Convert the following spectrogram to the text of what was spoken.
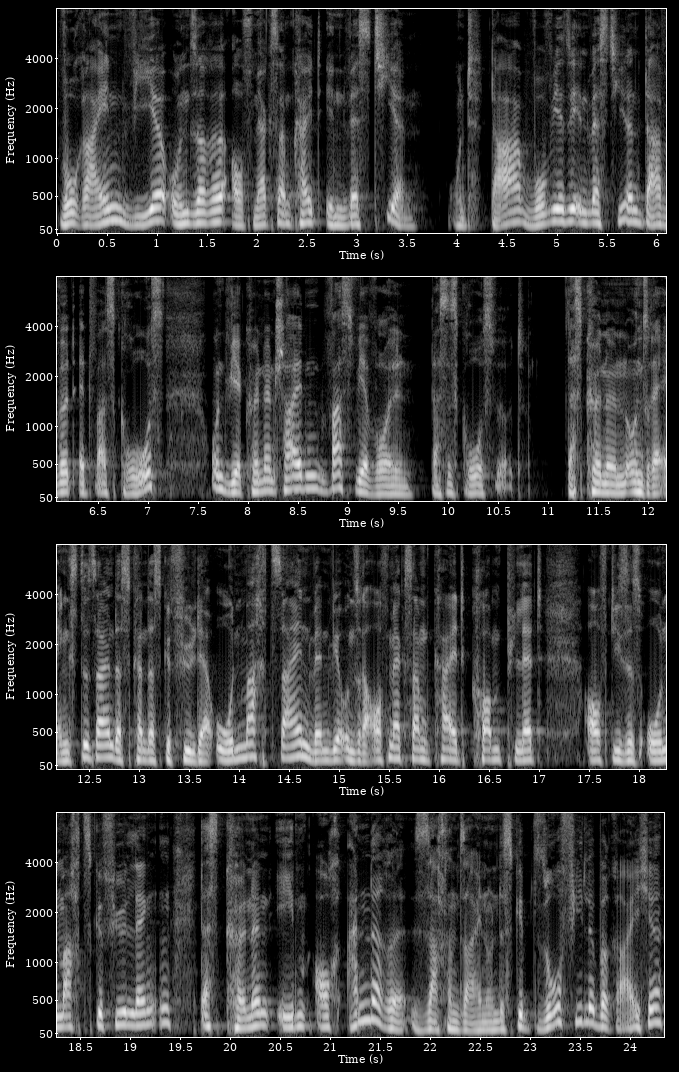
worein wir unsere Aufmerksamkeit investieren. Und da, wo wir sie investieren, da wird etwas groß und wir können entscheiden, was wir wollen, dass es groß wird. Das können unsere Ängste sein, das kann das Gefühl der Ohnmacht sein, wenn wir unsere Aufmerksamkeit komplett auf dieses Ohnmachtsgefühl lenken. Das können eben auch andere Sachen sein. Und es gibt so viele Bereiche,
